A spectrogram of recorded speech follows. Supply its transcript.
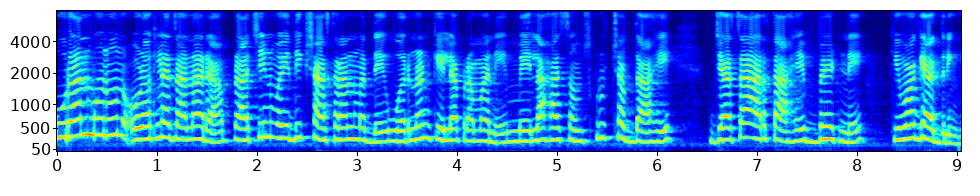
पुराण म्हणून ओळखल्या जाणाऱ्या प्राचीन वैदिक शास्त्रांमध्ये वर्णन केल्याप्रमाणे मेला हा संस्कृत शब्द आहे ज्याचा अर्थ आहे भेटणे किंवा गॅदरिंग.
